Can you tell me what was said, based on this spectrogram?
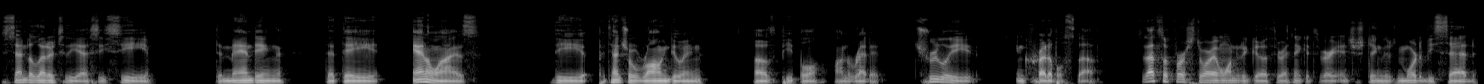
send a letter to the SEC demanding that they analyze the potential wrongdoing of people on Reddit. Truly incredible stuff. So that's the first story I wanted to go through. I think it's very interesting. There's more to be said.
